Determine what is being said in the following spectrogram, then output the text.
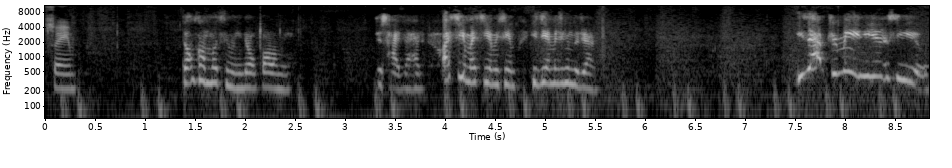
Same. Don't come with me. Don't follow me. Just hide, hide. I see him, I see him, I see him. He's damaging the gen. He's after me and he didn't see you.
